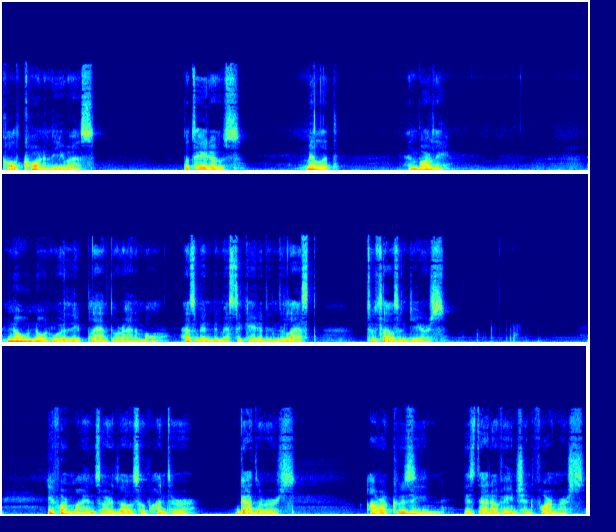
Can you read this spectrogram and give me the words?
called corn in the US, potatoes, millet, and barley. No noteworthy plant or animal has been domesticated in the last 2,000 years. If our minds are those of hunter gatherers, our cuisine is that of ancient farmers.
